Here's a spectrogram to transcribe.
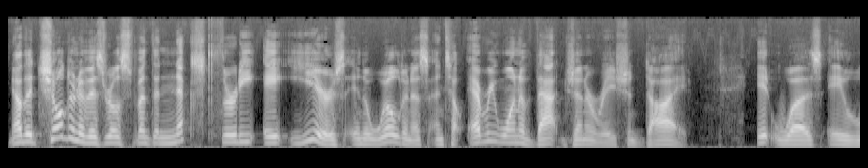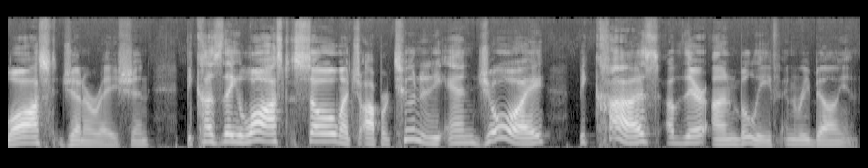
Now, the children of Israel spent the next 38 years in the wilderness until every one of that generation died. It was a lost generation because they lost so much opportunity and joy because of their unbelief and rebellion.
